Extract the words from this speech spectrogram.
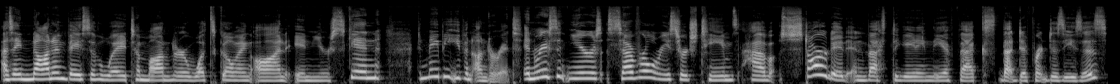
as a non-invasive way to monitor what's going on in your skin and maybe even under it. In recent years, several research teams have started investigating the effects that different diseases,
